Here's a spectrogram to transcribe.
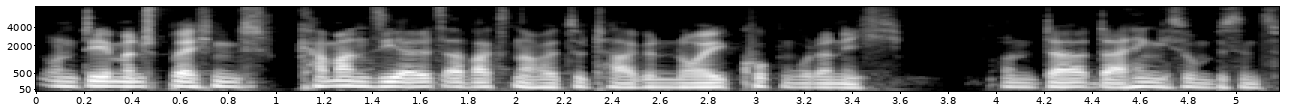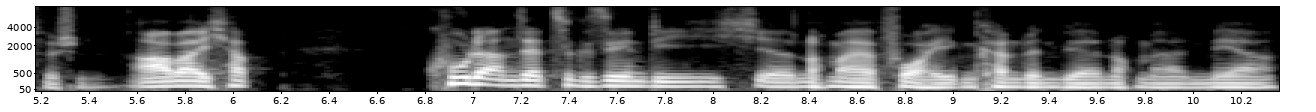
Und dementsprechend kann man sie als Erwachsener heutzutage neu gucken oder nicht. Und da, da hänge ich so ein bisschen zwischen. Aber ich habe coole Ansätze gesehen, die ich äh, nochmal hervorheben kann, wenn wir nochmal mehr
